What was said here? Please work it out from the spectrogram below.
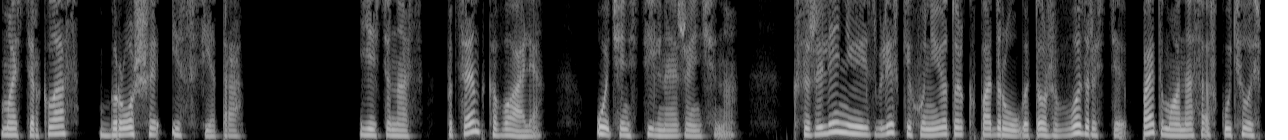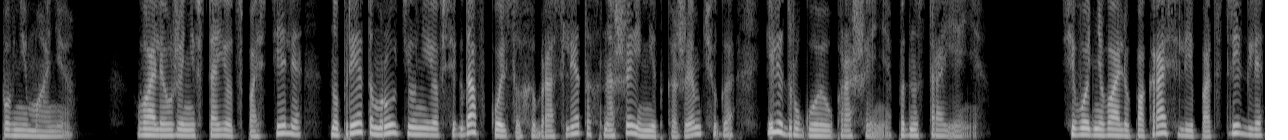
мастер-класс «Броши из фетра». Есть у нас пациентка Валя, очень стильная женщина. К сожалению, из близких у нее только подруга, тоже в возрасте, поэтому она соскучилась по вниманию. Валя уже не встает с постели, но при этом руки у нее всегда в кольцах и браслетах, на шее нитка жемчуга или другое украшение под настроение. Сегодня Валю покрасили и подстригли,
